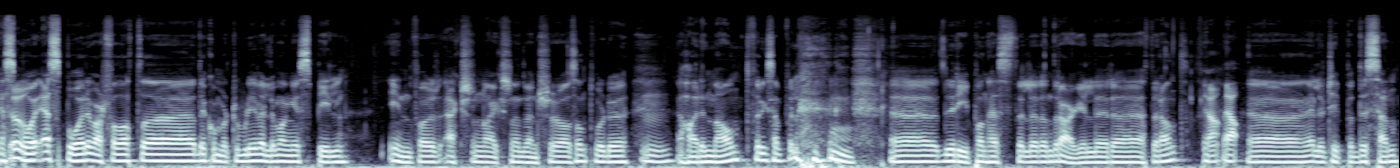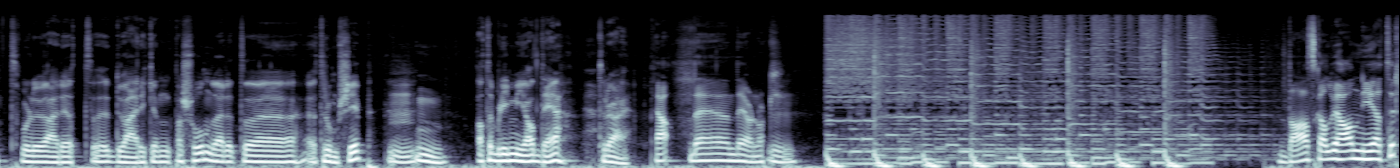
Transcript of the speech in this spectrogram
Jeg spår, jeg spår i hvert fall at uh, det kommer til å bli veldig mange spill innenfor action og action adventure og sånt, hvor du mm. har en mount, f.eks. Mm. Uh, du rir på en hest eller en drage eller eh, et eller annet. Ja. Ja. Eh, eller type Descent, hvor du er, et, du er ikke en person, du er et, eh, et romskip. Mm. Mm. At det blir mye av det, tror jeg. Ja, det, det gjør det nok. Mm. Da skal vi ha nyheter.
